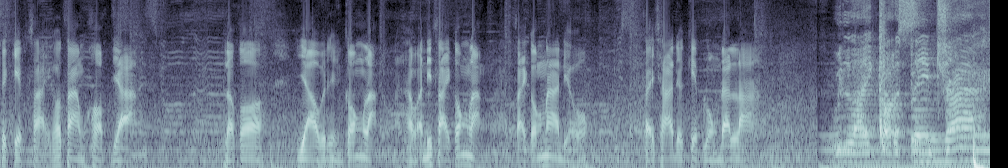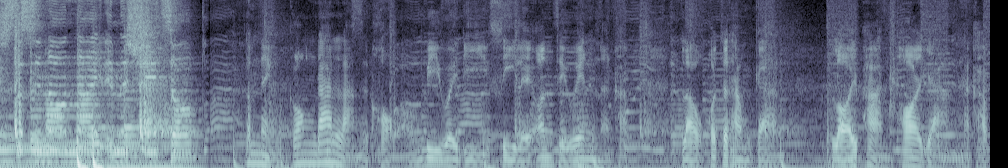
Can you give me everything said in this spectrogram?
จะเก็บสายเข้าตามขอบยาง แล้วก็ยาวไปถึงกล้องหลังนะครับ อันนี้สายกล้องหลัง สายกล้องหน้าเดี๋ยว สายชาร์จเดี๋ยวเก็บลงด้านล่าง ตำแหน่งกล้องด้านหลังของ BYD C Lion 7 นะครับ เราก็จะทำการร้อยผ่านท่อยางนะครับ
